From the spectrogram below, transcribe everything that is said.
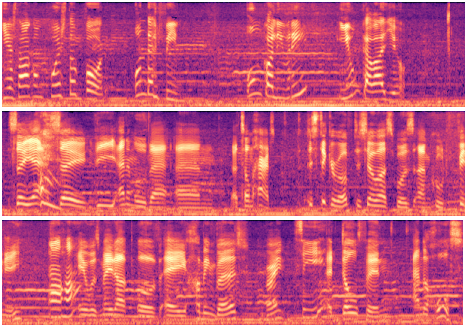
y estaba compuesto por un delfín, un colibrí y un caballo. So yeah, so the animal that um, that Tom had a sticker of to show us was um, called Finny. Ajá. It was made up of a hummingbird, right? Sí, A dolphin and a horse.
